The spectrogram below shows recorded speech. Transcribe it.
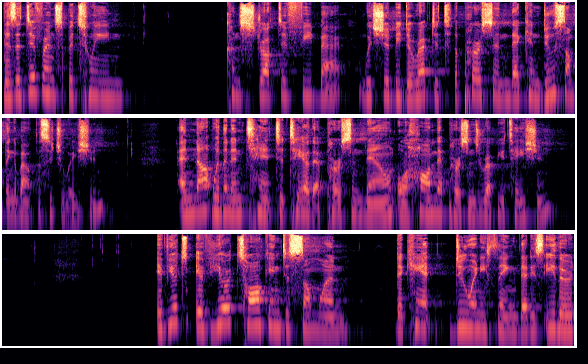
There's a difference between constructive feedback, which should be directed to the person that can do something about the situation, and not with an intent to tear that person down or harm that person's reputation. If you're, if you're talking to someone that can't do anything, that is either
